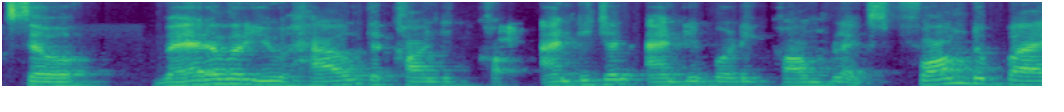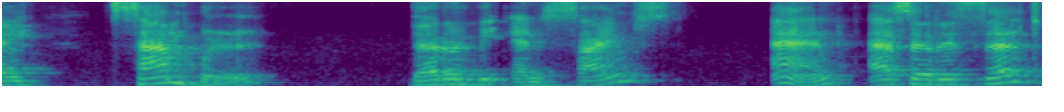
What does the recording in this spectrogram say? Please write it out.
So wherever you have the antigen antibody complex formed by sample, there will be enzymes And as a result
